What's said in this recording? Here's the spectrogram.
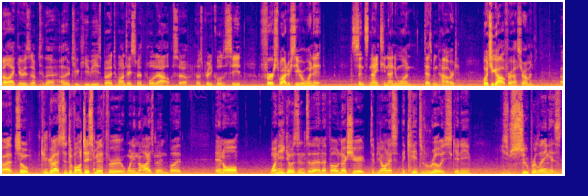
felt like it was up to the other two QBs. But DeVonta Smith pulled out, so it was pretty cool to see. First wide receiver win it since 1991, Desmond Howard. What you got for us, Roman? All right, so congrats to DeVonta Smith for winning the Heisman, but in all, when he goes into the NFL next year, to be honest, the kid's really skinny. He's super lean. His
